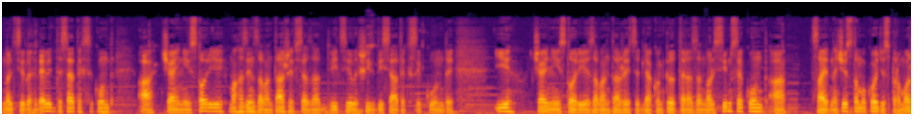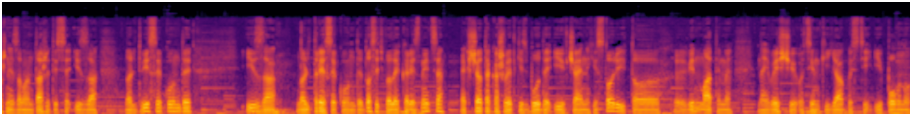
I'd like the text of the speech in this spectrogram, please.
0,9 секунд, а чайні історії магазин завантажився за 2,6 секунди. І чайні історії завантажуються для комп'ютера за 0,7 секунд, а сайт на чистому коді спроможний завантажитися і за 0,2 секунди, і за 0,3 секунди. Досить велика різниця. Якщо така швидкість буде і в чайних історій, то е, він матиме найвищі оцінки якості і повну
